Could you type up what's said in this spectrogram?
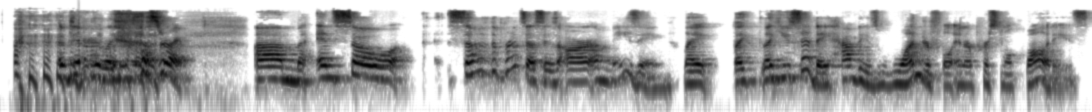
Objectively, that's right. Um, and so some of the princesses are amazing. Like like like you said, they have these wonderful interpersonal qualities.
